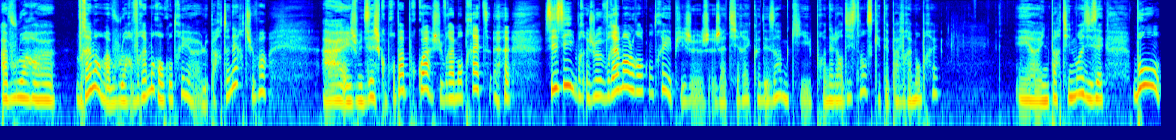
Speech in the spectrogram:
à vouloir euh, vraiment, à vouloir vraiment rencontrer le partenaire, tu vois. Ah, et je me disais, je comprends pas pourquoi, je suis vraiment prête. si, si, je veux vraiment le rencontrer. Et puis j'attirais que des hommes qui prenaient leur distance, qui n'étaient pas vraiment prêts. Et une partie de moi disait, bon,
